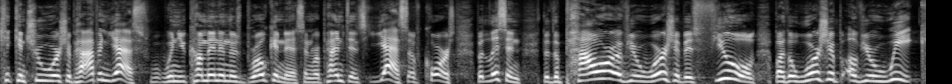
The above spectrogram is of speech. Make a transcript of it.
Can, can, true worship happen? Yes. When you come in and there's brokenness and repentance, yes, of course. But listen, the, the power of your worship is fueled by the worship of your week.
